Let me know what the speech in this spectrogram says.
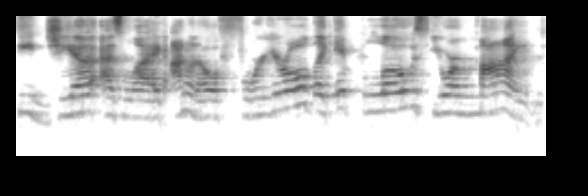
see Gia as like, I don't know, a four year old, like it blows your mind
